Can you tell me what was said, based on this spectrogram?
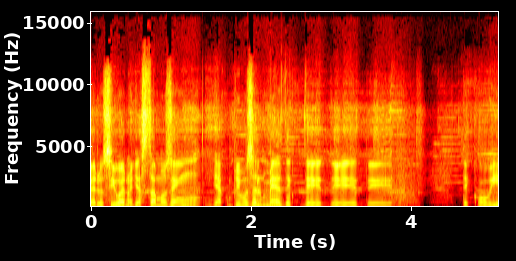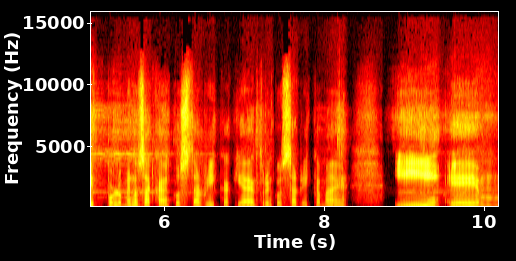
Pero sí, bueno, ya estamos en. Ya cumplimos el mes de, de, de, de, COVID, por lo menos acá en Costa Rica, aquí adentro en Costa Rica, mae. Y em,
